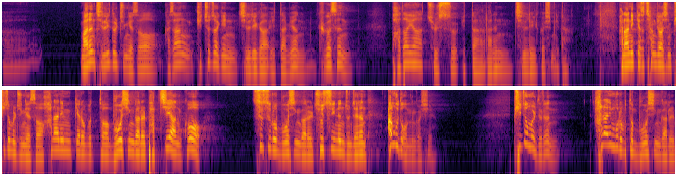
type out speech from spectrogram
어, 많은 진리들 중에서 가장 기초적인 진리가 있다면 그것은 받아야 줄 수 있다라는 진리일 것입니다. 하나님께서 창조하신 피조물 중에서 하나님께로부터 무엇인가를 받지 않고 스스로 무엇인가를 줄 수 있는 존재는 아무도 없는 것이에요. 피조물들은 하나님으로부터 무엇인가를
